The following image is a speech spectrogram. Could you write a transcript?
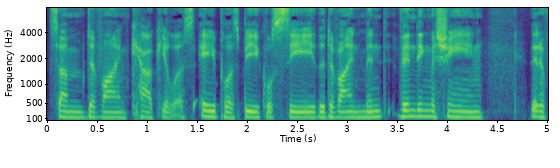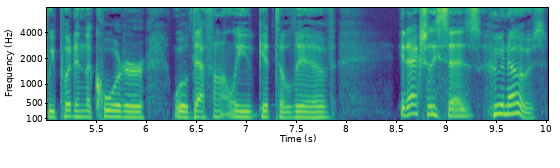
some divine calculus, A plus B equals C, the divine vending machine, that if we put in the quarter, we'll definitely get to live. It actually says, who knows?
